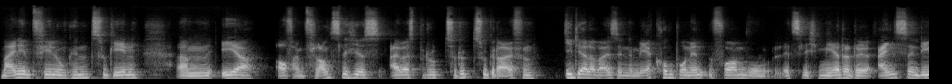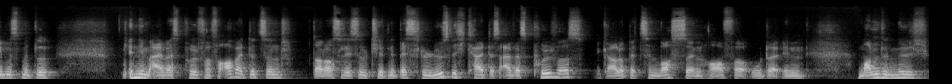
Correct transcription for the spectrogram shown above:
meine Empfehlung hinzugehen, ähm, eher auf ein pflanzliches Eiweißprodukt zurückzugreifen, Idealerweise in der Mehrkomponentenform, wo letztlich mehrere einzelne Lebensmittel in dem Eiweißpulver verarbeitet sind. Daraus resultiert eine bessere Löslichkeit des Eiweißpulvers, egal ob jetzt in Wasser, in Hafer oder in Mandelmilch,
